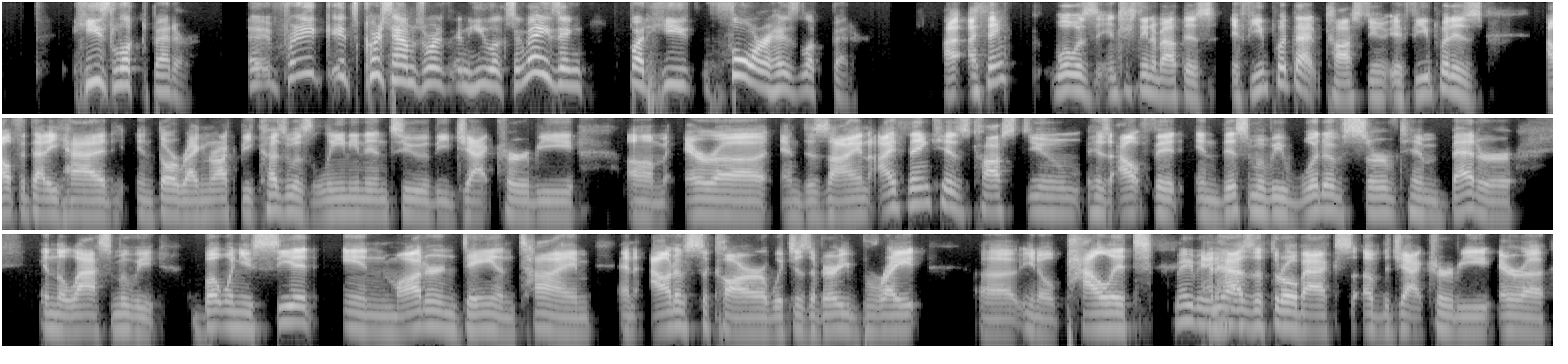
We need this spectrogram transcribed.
he's looked better. Uh, for it's Chris Hemsworth and he looks amazing, but he Thor has looked better. I, I think what was interesting about this, if you put that costume, if you put his outfit that he had in Thor Ragnarok, because it was leaning into the Jack Kirby um, era and design, I think his costume, his outfit in this movie would have served him better in the last movie. But when you see it in modern day and time and out of Sakaar, which is a very bright, uh, you know, palette Maybe and yeah. has the throwbacks of the Jack Kirby era,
